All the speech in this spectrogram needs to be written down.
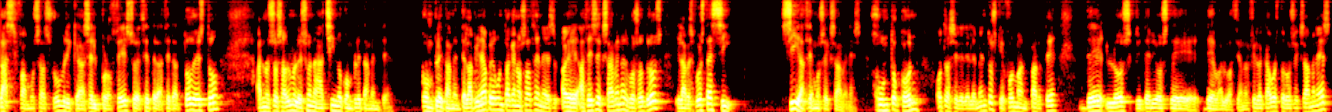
las famosas rúbricas, el proceso, etcétera, etcétera. Todo esto a nuestros alumnos les suena a chino completamente. Completamente. La primera pregunta que nos hacen es, eh, ¿hacéis exámenes vosotros? Y la respuesta es sí. Sí hacemos exámenes, junto con otra serie de elementos que forman parte de los criterios de, evaluación. Al fin y al cabo, estos los exámenes,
